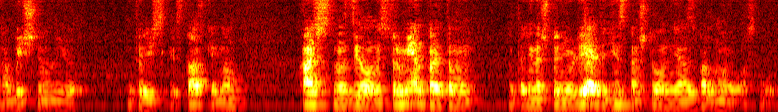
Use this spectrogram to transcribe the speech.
обычный у идет, металлические вставки. Но качественно сделан инструмент, поэтому это ни на что не влияет. Единственное, что он не разборной у вас будет.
